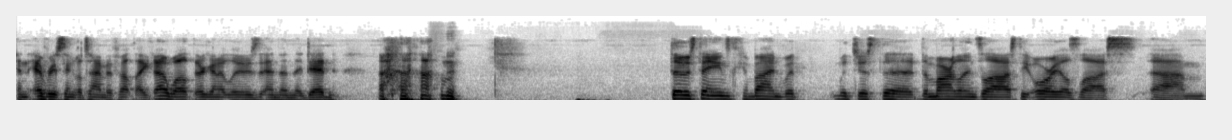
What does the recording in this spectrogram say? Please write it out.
and every single time it felt like, oh well, they're going to lose, and then they did. Um, those things combined with with just the the Marlins loss, the Orioles loss. Um,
